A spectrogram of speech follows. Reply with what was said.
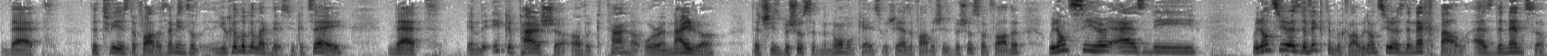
that the tree is the father's. That means you could look at it like this. You could say that in the Ikka Parsha of a Ketana or a Naira, that she's Bishus in the normal case, where she has a father, she's Bishus her father, we don't see her as the, we don't see her as the victim, Bechla. we don't see her as the Nechbal, as the Nenza.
